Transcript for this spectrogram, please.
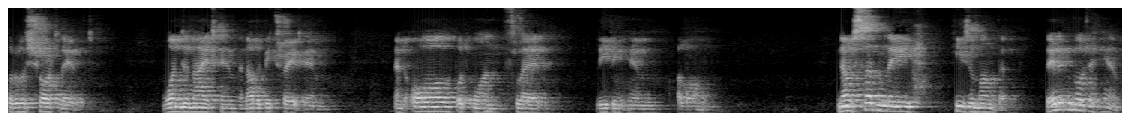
but it was short lived. One denied him, another betrayed him, and all but one fled, leaving him alone. Now suddenly he's among them. They didn't go to him,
